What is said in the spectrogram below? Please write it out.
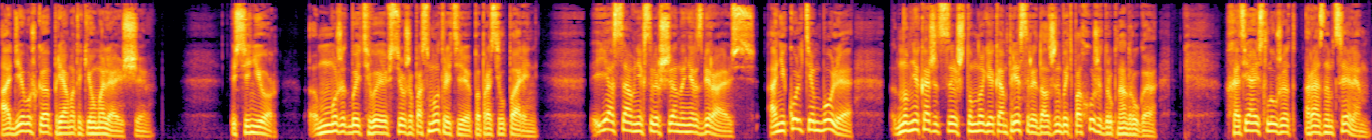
а девушка прямо-таки умоляющая. «Сеньор, «Может быть, вы все же посмотрите?» — попросил парень. «Я сам в них совершенно не разбираюсь. А Николь тем более. Но мне кажется, что многие компрессоры должны быть похожи друг на друга, хотя и служат разным целям».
